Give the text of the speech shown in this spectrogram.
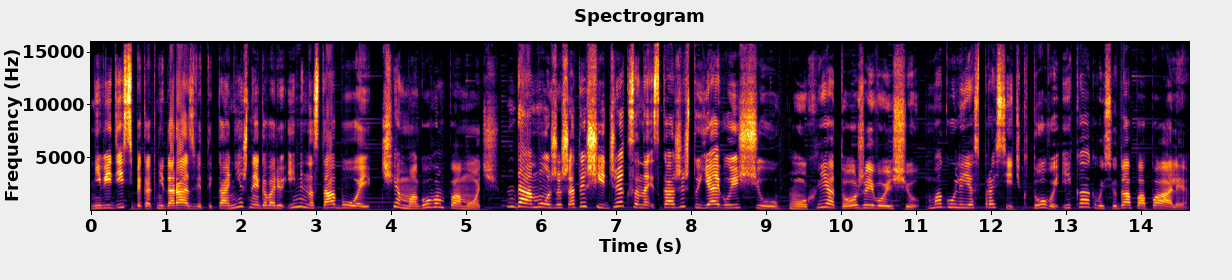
Не веди себя как недоразвитый. Конечно, я говорю именно с тобой». «Чем могу вам помочь?» «Да, можешь. Отыщи Джексона и скажи, что я его ищу». «Ух, я тоже его ищу. Могу ли я спросить, кто вы и как вы сюда попали?»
